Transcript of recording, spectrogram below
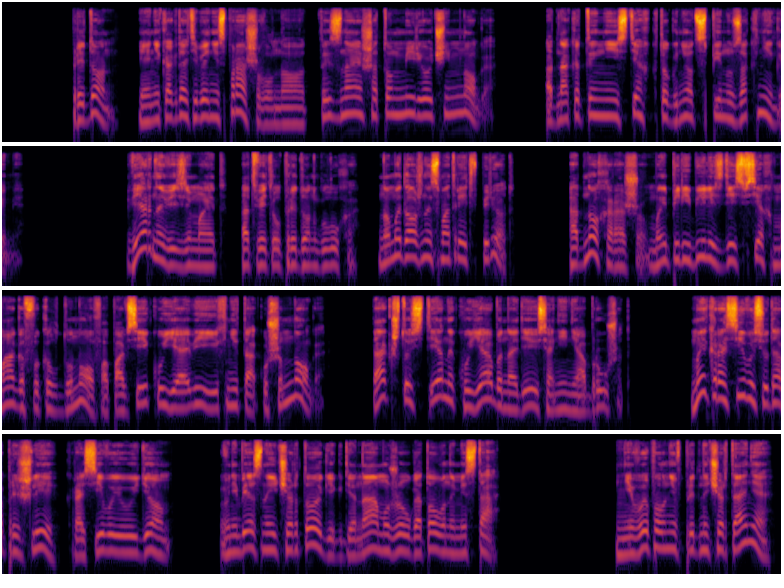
«Придон, я никогда тебя не спрашивал, но ты знаешь о том мире очень много. Однако ты не из тех, кто гнет спину за книгами. «Верно, Визимайт», — ответил Придон глухо, — «но мы должны смотреть вперед. Одно хорошо, мы перебили здесь всех магов и колдунов, а по всей Куяве их не так уж и много. Так что стены Куябы, надеюсь, они не обрушат. Мы красиво сюда пришли, красиво и уйдем. В небесные чертоги, где нам уже уготованы места». «Не выполнив предначертания?»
